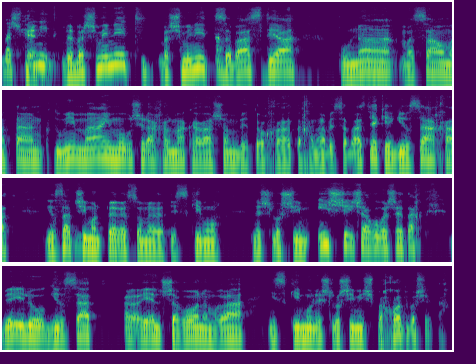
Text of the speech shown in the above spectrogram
בשמינית. כן, ובשמינית, בשמינית, אה. סבסטיה פונה משא ומתן, קדומים, מה ההימור שלך על מה קרה שם בתוך התחנה בסבסטיה? כי הגרסה אחת, גרסת שמעון פרס אומרת, הסכימו ל-30 איש שיישארו בשטח, ואילו גרסת אריאל שרון אמרה, הסכימו ל-30 משפחות בשטח.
